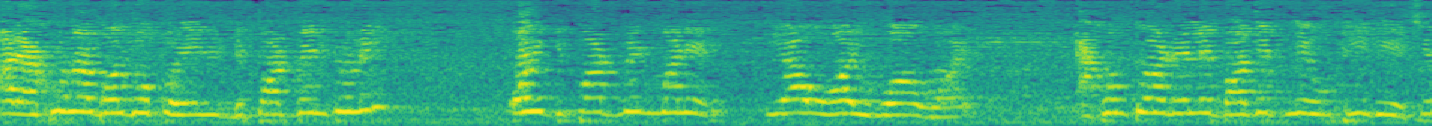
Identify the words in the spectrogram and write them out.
আর এখন আর বলব এই ডিপার্টমেন্টও নেই। ওই ডিপার্টমেন্ট মানে ইয়া ওয়াই ওয়া ওয়াই এখন তো আর রেলে বাজেট নিয়ে উঠিয়ে দিয়েছে।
